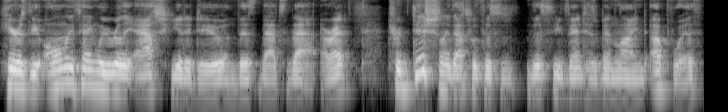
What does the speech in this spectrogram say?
here's the only thing we really ask you to do, and this that's that. All right. Traditionally, that's what this is, this event has been lined up with,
